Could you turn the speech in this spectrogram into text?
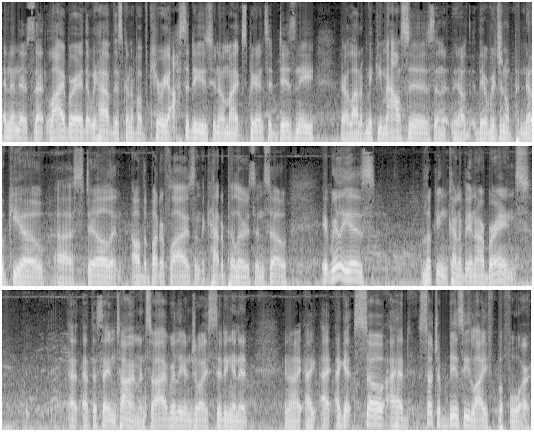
and then there's that library that we have this kind of of curiosities you know my experience at disney. There are a lot of mickey mouses and you know the original pinocchio uh, still and all the butterflies and the caterpillars. And so it really is looking kind of in our brains at, at the same time. And so i really enjoy sitting in it. You know I, I, I get so i had such a busy life before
